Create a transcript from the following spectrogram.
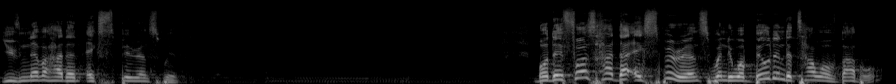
you've never had an experience with? But they first had that experience when they were building the Tower of Babel.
